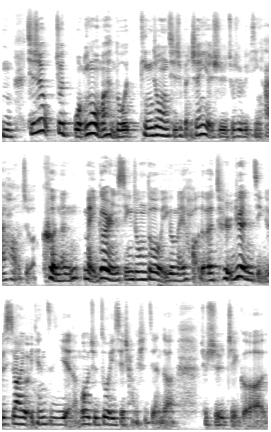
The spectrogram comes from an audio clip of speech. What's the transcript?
嗯，其实就我，因为我们很多听众其实本身也是就是旅行爱好者，可能每个人心中都有一个美好的 就是愿景，就希望有一天自己也能够去做一些长时间的，就是这个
